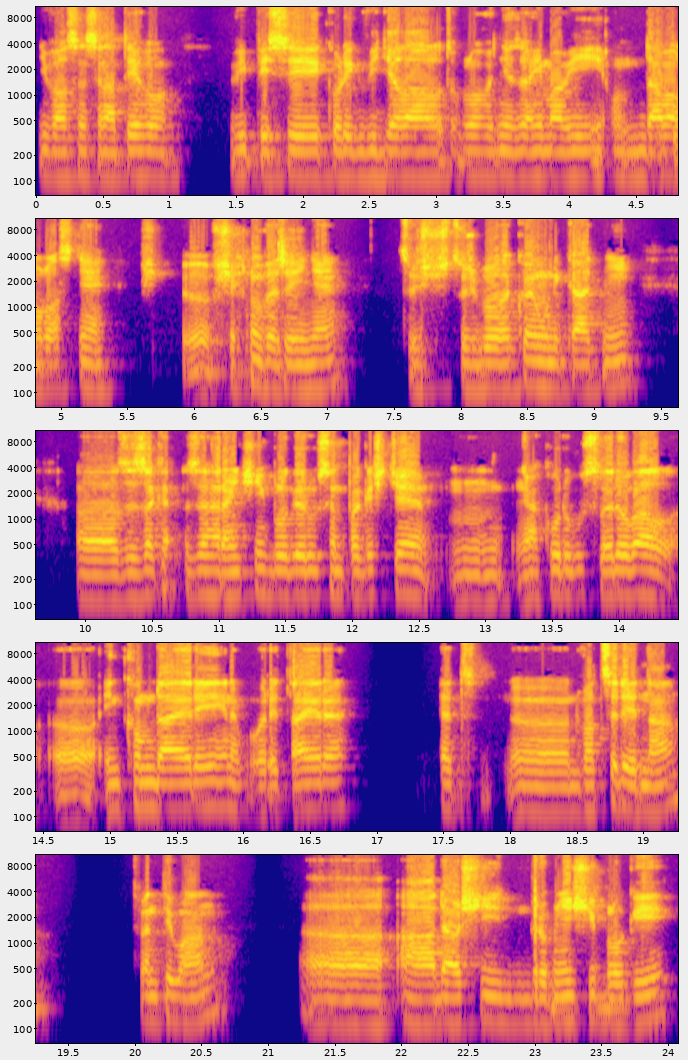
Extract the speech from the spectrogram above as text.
díval jsem se na ty jeho výpisy, kolik vydělal, to bylo hodně zajímavý. On dával vlastně eh, všechno veřejně, což, což bylo takové unikátní. Eh, ze zahraničních blogerů jsem pak ještě mm, nějakou dobu sledoval uh, Income Diary nebo Retire at uh, 21, 21 uh, a další drobnější blogy,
